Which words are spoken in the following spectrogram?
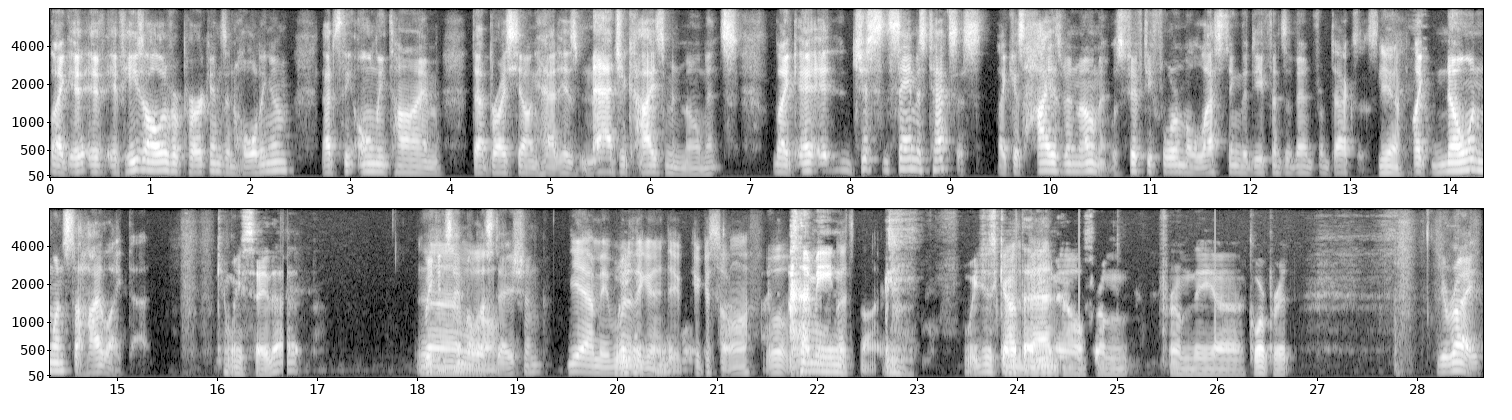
Like if if he's all over Perkins and holding him, that's the only time that Bryce Young had his magic Heisman moments. Like it, it- just the same as Texas. Like his Heisman moment was 54 molesting the defensive end from Texas. Yeah, Like no one wants to highlight that. Can we say that? We can say Uh, well, molestation. Yeah, I mean, what We are they going to do? Kick us off? Well, I mean- that's fine. We just got that bad- email from from the uh, corporate. You're right.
